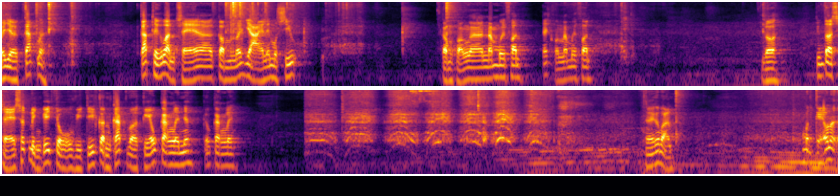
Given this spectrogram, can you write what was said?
bây giờ cắt này cắt thì các bạn sẽ cầm nó dài lên một xíu cầm khoảng à, 50 phân, cách khoảng 50 phân. Rồi, chúng ta sẽ xác định cái chỗ vị trí cần cắt và kéo căng lên nhé, kéo căng lên. Đây các bạn. Mình kéo này.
